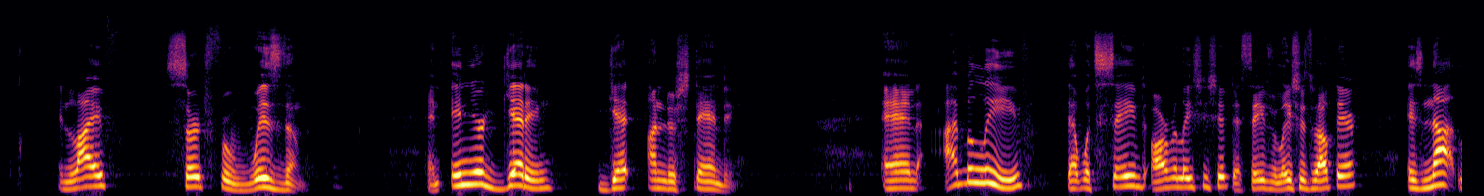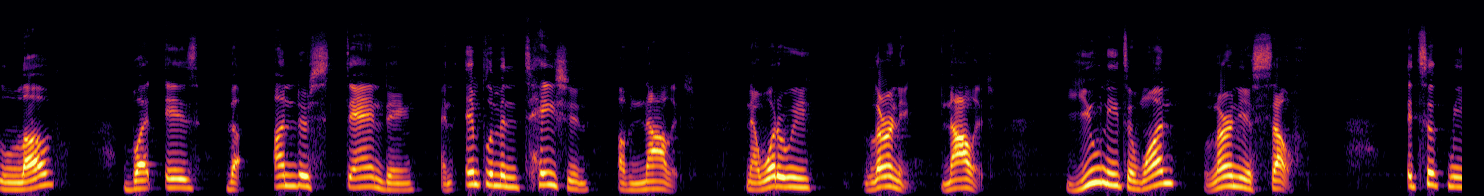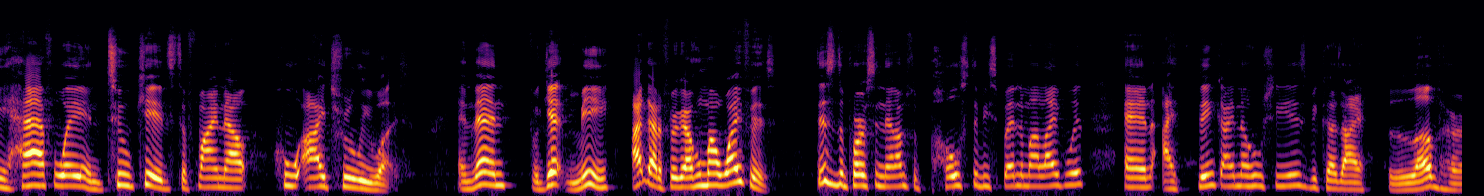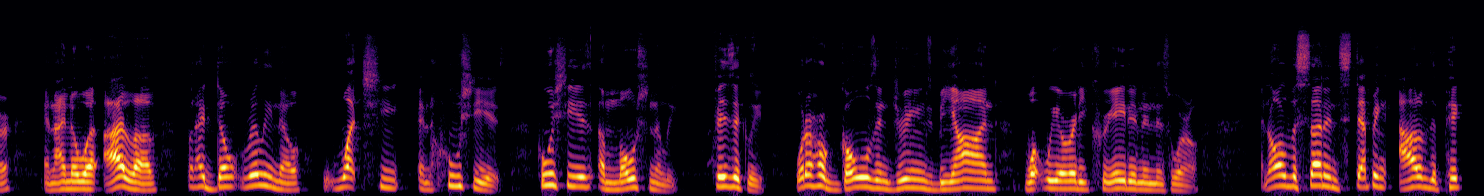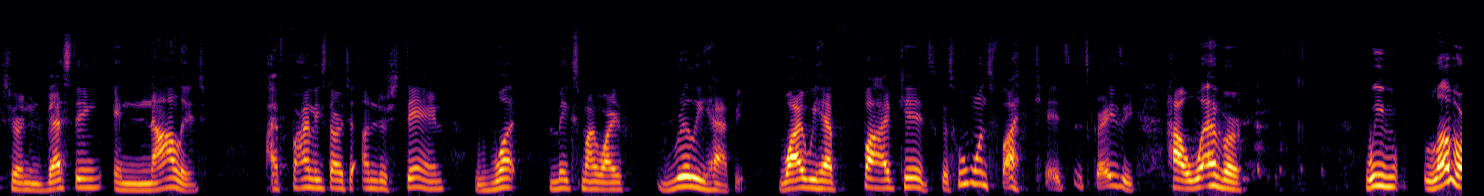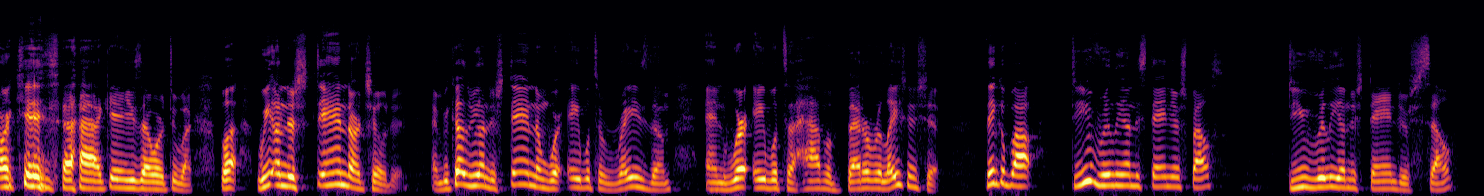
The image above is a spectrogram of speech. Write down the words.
In life, search for wisdom. And in your getting, get understanding. And I believe that what saved our relationship, that saves relationships out there, is not love, but is the understanding and implementation of knowledge. Now, what are we learning? Knowledge. You need to, one, learn yourself. It took me halfway and two kids to find out who I truly was. And then, forget me, I got to figure out who my wife is. This is the person that I'm supposed to be spending my life with. And I think I know who she is because I love her and I know what I love, but I don't really know what she and who she is, who she is emotionally, physically. What are her goals and dreams beyond what we already created in this world? And all of a sudden, stepping out of the picture and investing in knowledge, I finally started to understand what makes my wife really happy, why we have five kids, because who wants five kids? It's crazy. However, we love our kids. I can't use that word too much, but we understand our children. And because we understand them, we're able to raise them and we're able to have a better relationship. Think about do you really understand your spouse? Do you really understand yourself?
